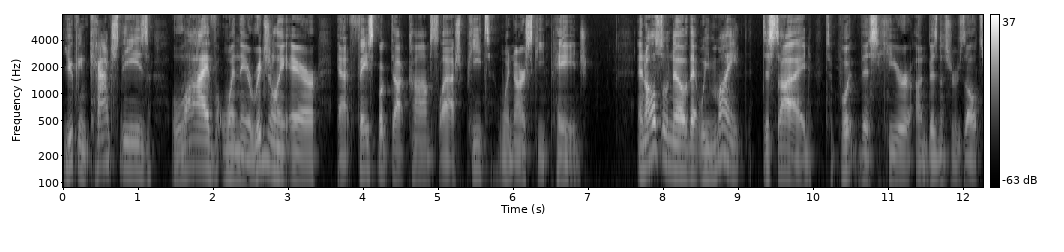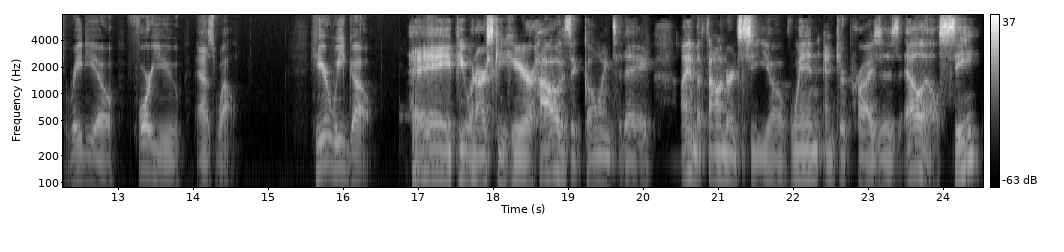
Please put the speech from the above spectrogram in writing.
You can catch these live when they originally air at facebook.com slash Pete Winarski page. And also know that we might decide to put this here on Business Results Radio for you as well. Here we go. Hey, Pete Winarski here. How is it going today? I am the founder and CEO of Win Enterprises LLC.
